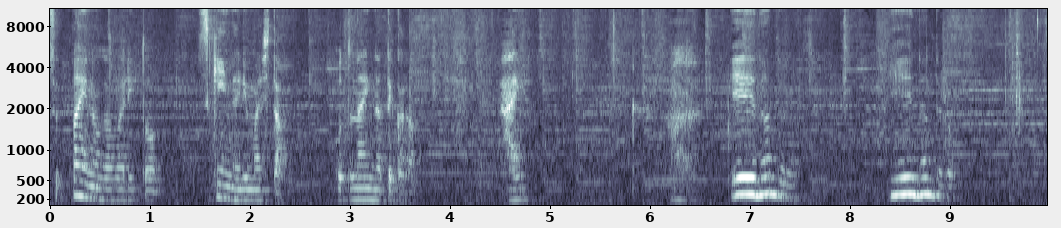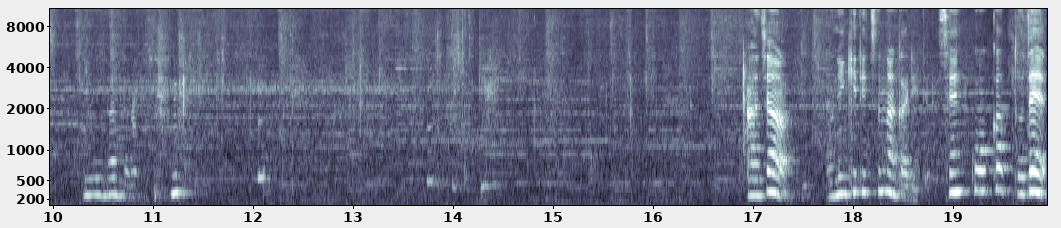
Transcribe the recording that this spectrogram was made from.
酸っぱいのが割と好きになりました。大人になってから。はい。えー、なんだろう。えー、なんだろう。えー、なんだろう。あじゃあおにぎりつながりで先行カットで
